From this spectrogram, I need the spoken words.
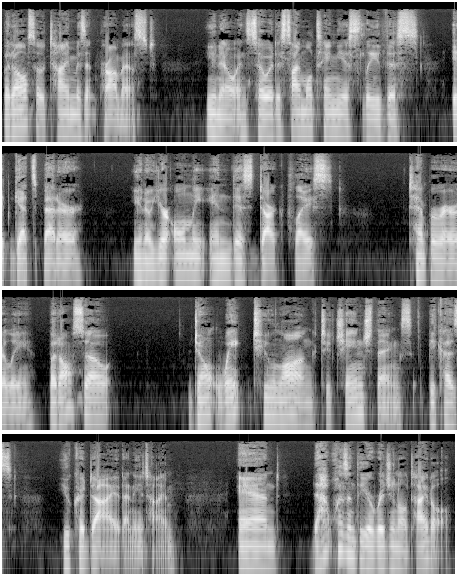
but also time isn't promised. You know, and so it is simultaneously this it gets better. You know, you're only in this dark place temporarily, but also don't wait too long to change things because you could die at any time. And that wasn't the original title.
